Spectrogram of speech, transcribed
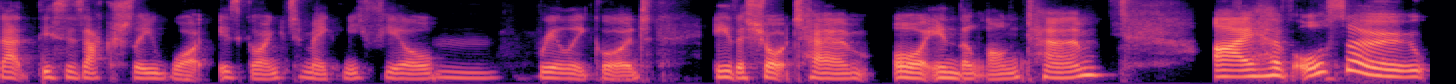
that this is actually what is going to make me feel Mm. really good, either short term or in the long term. I have also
